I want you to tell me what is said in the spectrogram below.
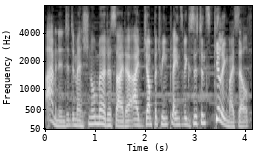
I'm an interdimensional murder-cider. I jump between planes of existence, killing myself.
